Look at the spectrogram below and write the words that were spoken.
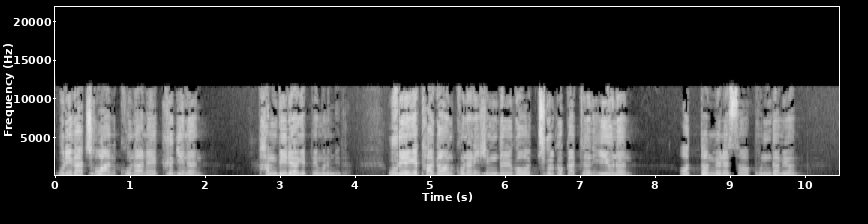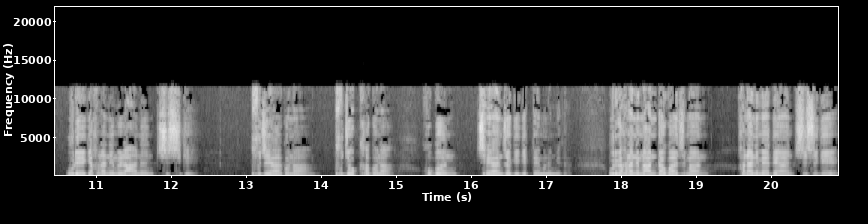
우리가 처한 고난의 크기는 반비례하기 때문입니다. 우리에게 다가온 고난이 힘들고 죽을 것 같은 이유는 어떤 면에서 본다면 우리에게 하나님을 아는 지식이 부재하거나 부족하거나 혹은 제한적이기 때문입니다. 우리가 하나님을 안다고 하지만 하나님에 대한 지식이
